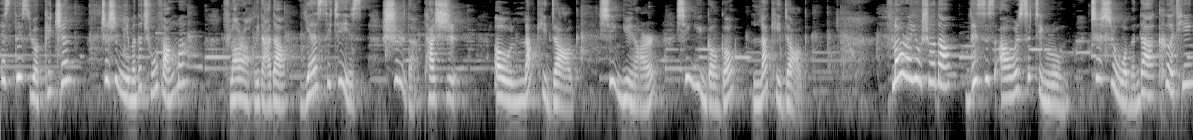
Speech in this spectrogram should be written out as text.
Is this your kitchen？这是你们的厨房吗？”Flora 回答道：“Yes, it is。是的，它是。Oh, lucky dog。” 幸运儿，幸运狗狗，lucky dog。Flora 又说道：“This is our sitting room，这是我们的客厅。”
